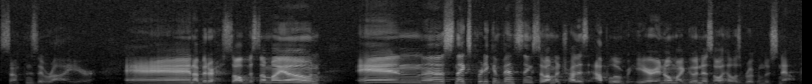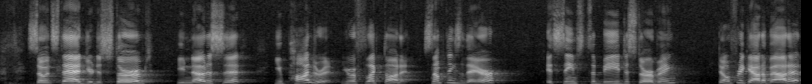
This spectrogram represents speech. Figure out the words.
something's awry here. And I better solve this on my own. And uh, snake's pretty convincing, so I'm going to try this apple over here. And oh my goodness, all hell is broken loose now. So instead, you're disturbed. You notice it. You ponder it. You reflect on it. Something's there. It seems to be disturbing. Don't freak out about it.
